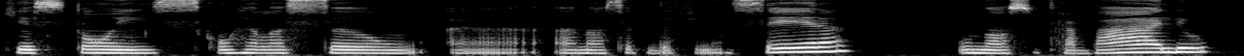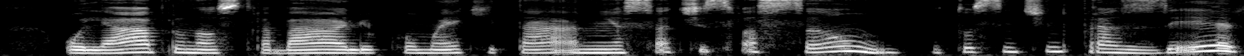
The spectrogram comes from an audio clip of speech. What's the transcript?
questões com relação à nossa vida financeira, o nosso trabalho, olhar para o nosso trabalho, como é que está a minha satisfação, eu estou sentindo prazer,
